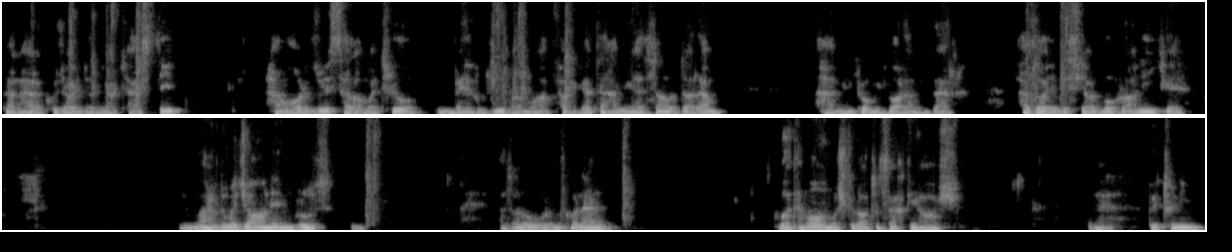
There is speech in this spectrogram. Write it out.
در هر کجای دنیا که هستید هم آرزوی سلامتی و بهروزی و موفقیت همه عزیزان رو دارم. همین که امیدوارم در فضای بسیار بحرانی که مردم جهان امروز از آن عبور می‌کنن با تمام مشکلات و سختی هاش بتونیم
